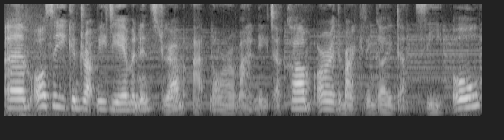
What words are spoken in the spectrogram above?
Um, also, you can drop me DM on Instagram at lauraomahony.com or themarketingguide.co.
